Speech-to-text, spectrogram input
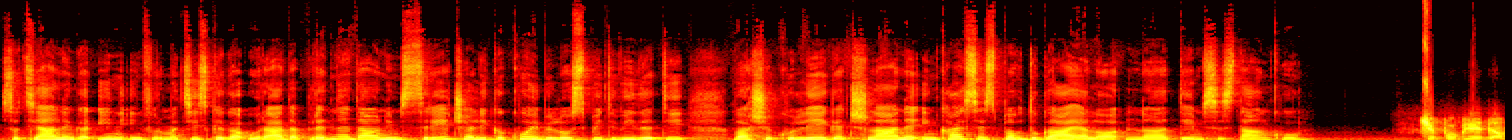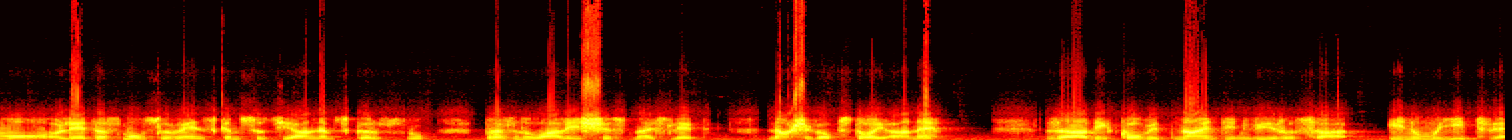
socialnega in informacijskega urada pred nedavnim srečali, kako je bilo spet videti vaše kolege, člane in kaj se je sploh dogajalo na tem sestanku. Če pogledamo, leta smo v slovenskem socialnem skrbstvu praznovali 16 let našega obstoja. Ne? Zaradi COVID-19 virusa in omejitve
